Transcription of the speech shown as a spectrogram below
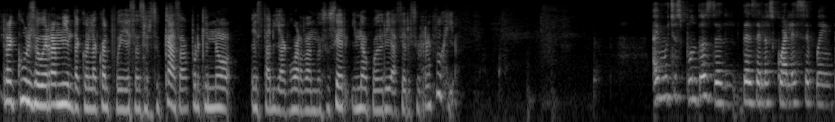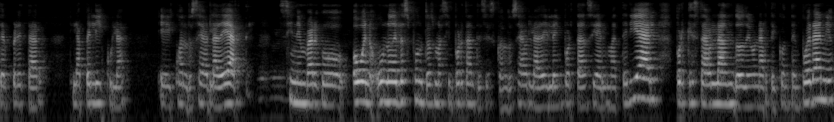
recurso o herramienta con la cual pudiese hacer su casa, porque no estaría guardando su ser y no podría ser su refugio hay muchos puntos desde los cuales se puede interpretar la película eh, cuando se habla de arte. Sin embargo, o bueno, uno de los puntos más importantes es cuando se habla de la importancia del material, porque está hablando de un arte contemporáneo.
